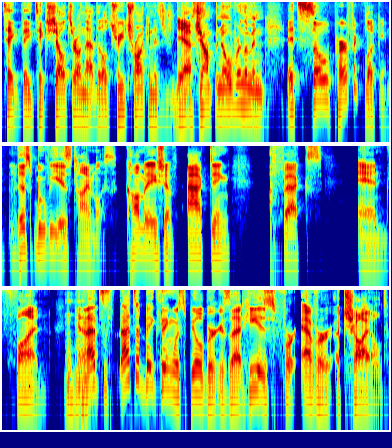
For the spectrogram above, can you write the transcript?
take they take shelter on that little tree trunk and it's Yes. jumping over them, and it's so perfect looking. This movie is timeless. Combination of acting, effects, and fun. And mm-hmm. that's that's a big thing with Spielberg is that he is forever a child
